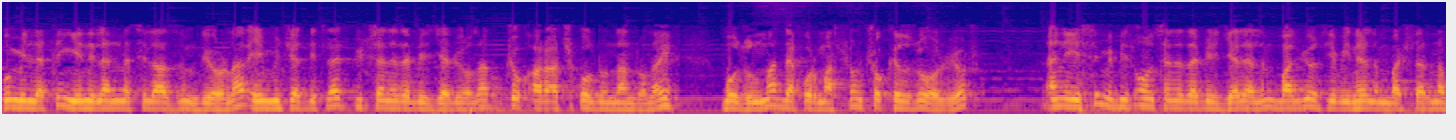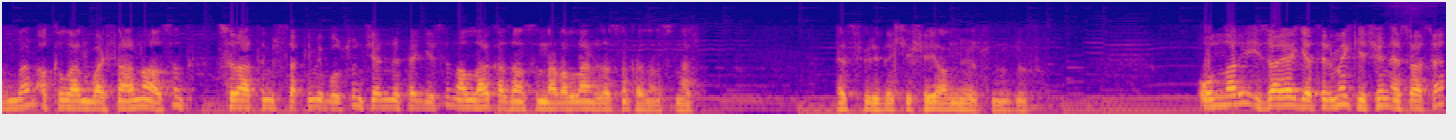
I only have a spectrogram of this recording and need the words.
bu milletin yenilenmesi lazım diyorlar. Ey mücedditler 3 senede bir geliyorlar. Çok ara açık olduğundan dolayı bozulma, deformasyon çok hızlı oluyor. En iyisi mi biz 10 senede bir gelelim, balyoz gibi inelim başlarına bunların, akıllarını başlarına alsın, sırat-ı müstakimi bulsun, cennete girsin, Allah'ı kazansınlar, Allah'ın rızasını kazansınlar. Esprideki şeyi anlıyorsunuzdur. Onları izaya getirmek için esasen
